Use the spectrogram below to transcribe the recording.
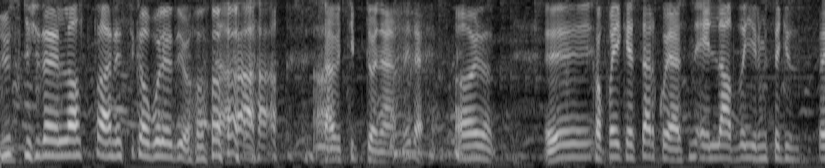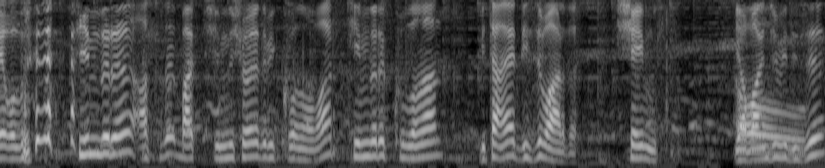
100 kişiden 56 tanesi kabul ediyor. Tabii tip de önemli de. Aynen. Ee, Kafayı keser koyarsın 50 adlı 28 de olur. Tinder'ı aslında bak şimdi şöyle de bir konu var. Tinder'ı kullanan bir tane dizi vardı. Shameless. Yabancı Oo. bir dizi.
